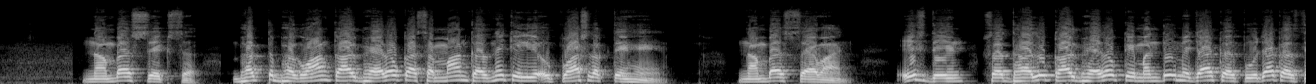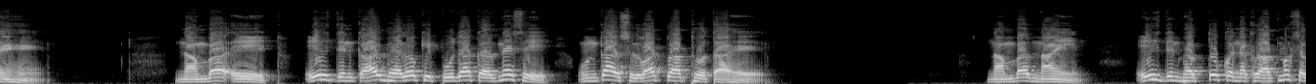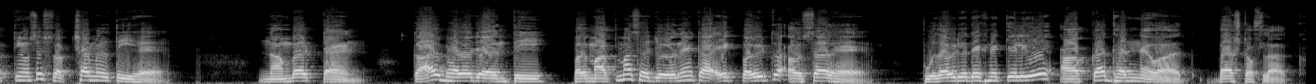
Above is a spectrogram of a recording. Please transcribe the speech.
नंबर सिक्स भक्त भगवान काल भैरव का सम्मान करने के लिए उपवास रखते हैं। नंबर सेवन इस दिन श्रद्धालु काल भैरव के मंदिर में जाकर पूजा करते हैं। नंबर एट इस दिन काल भैरव की पूजा करने से उनका आशीर्वाद प्राप्त होता है। नंबर नाइन इस दिन भक्तों को नकारात्मक शक्तियों से सुरक्षा मिलती है। नंबर टेन काल भैरव जयंती परमात्मा से जुड़ने का एक पवित्र अवसर है। पूरा वीडियो देखने के लिए आपका धन्यवाद। Best of luck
